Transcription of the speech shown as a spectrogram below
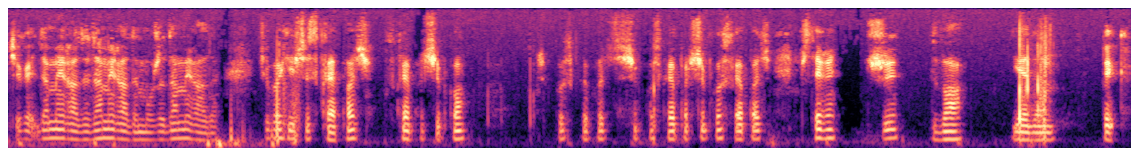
Czekaj, damy radę, damy radę, może damy radę. Trzeba ich jeszcze sklepać. Sklepać szybko. Szybko sklepać, szybko sklepać, szybko sklepać. 4, 3, 2, 1. Pyk.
